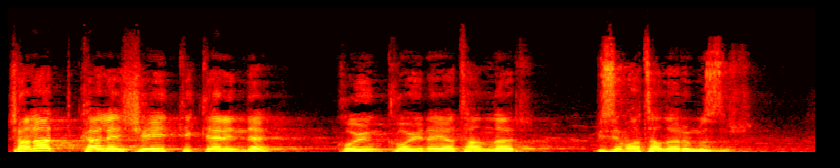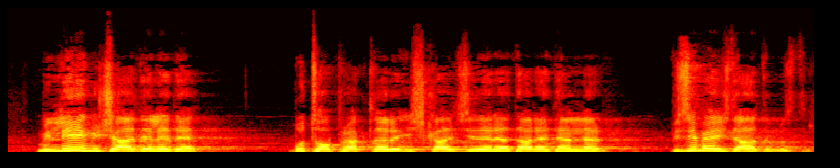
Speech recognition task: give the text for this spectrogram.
Çanakkale şehitliklerinde koyun koyuna yatanlar bizim atalarımızdır. Milli mücadelede bu toprakları işgalcilere dar edenler bizim ecdadımızdır.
